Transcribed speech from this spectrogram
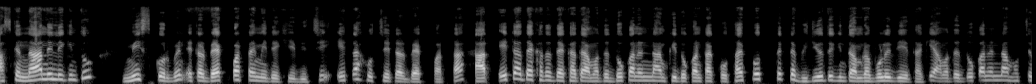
আজকে না নিলে কিন্তু মিস করবেন। এটার ব্যাক পার্টটা আমি দেখিয়ে দিচ্ছি। এটা হচ্ছে এটার ব্যাক পার্টটা আর এটা দেখাতে দেখাতে আমাদের দোকানের নাম কি, দোকানটা কোথায়, প্রত্যেকটা ভিডিওতে কিন্তু আমরা বলে দিয়ে থাকি, আমাদের দোকানের নাম হচ্ছে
